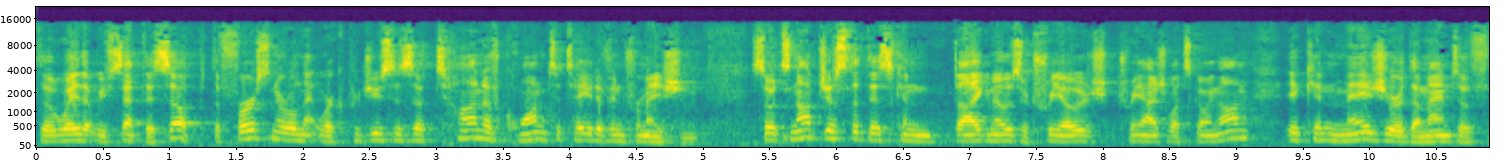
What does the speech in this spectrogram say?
the way that we've set this up, the first neural network produces a ton of quantitative information. So it's not just that this can diagnose or triage, triage what's going on, it can measure the amount of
